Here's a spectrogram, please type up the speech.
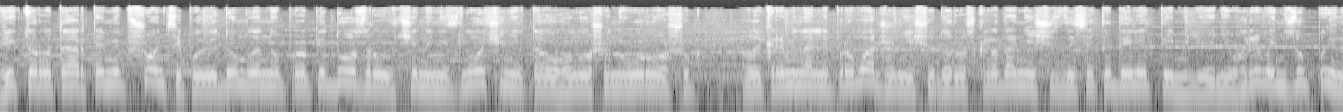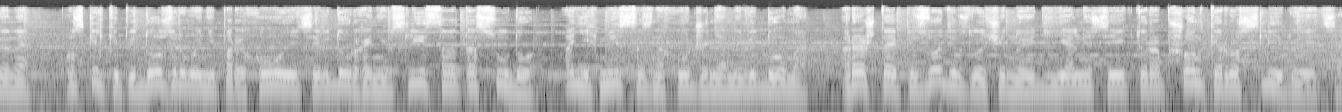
Віктору та Артемі Пшонці повідомлено про підозру у вчиненні злочинів та оголошено у розшук. Але кримінальне провадження щодо розкрадання 69 мільйонів гривень зупинене, оскільки підозрювані переховуються від органів слідства та суду, а їх місце знаходження невідоме. Решта епізодів злочинної діяльності Віктора Пшонки розслідується.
